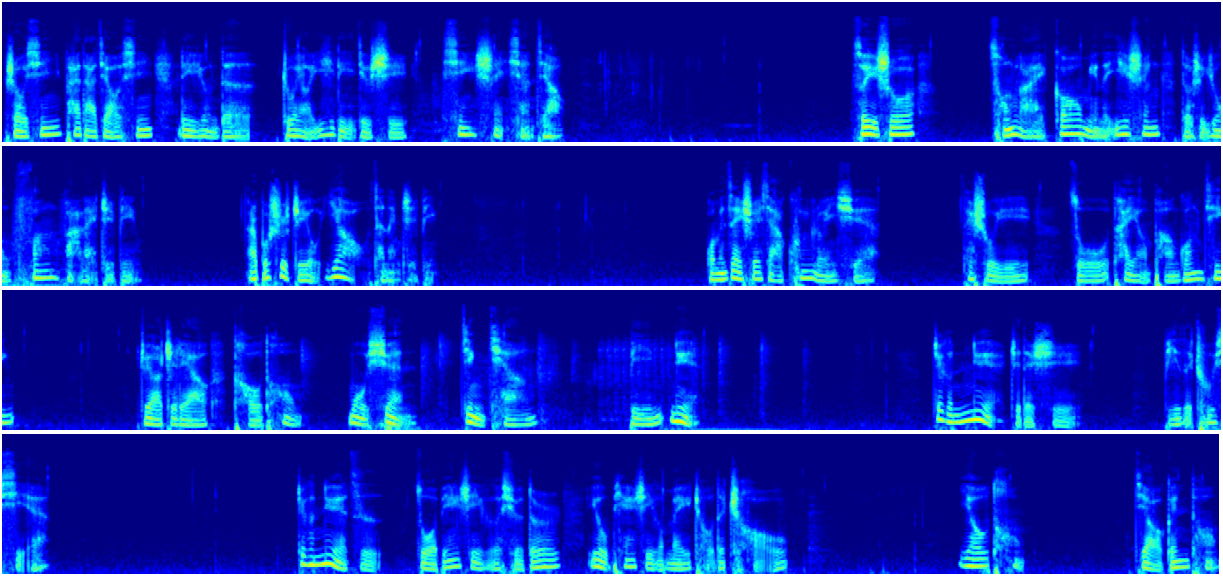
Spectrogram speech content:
手心拍打脚心，利用的重要医理就是。心肾相交，所以说，从来高明的医生都是用方法来治病，而不是只有药才能治病。我们再说一下昆仑穴，它属于足太阳膀胱经，主要治疗头痛、目眩、颈强、鼻疟。这个疟指的是鼻子出血。这个疟字左边是一个血堆儿，右边是一个美丑的丑。腰痛、脚跟痛、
